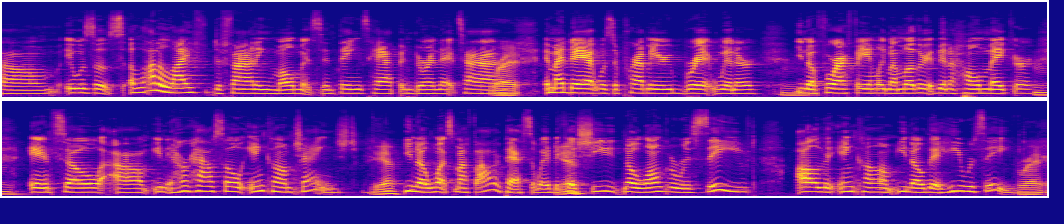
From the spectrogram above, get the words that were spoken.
um, it was a, a lot of life defining moments and things happened during that time. Right. And my dad was the primary breadwinner, you know, for our family. My mother had been a homemaker, and so, um, you know, her household income changed Yeah. you know, once my father passed away because she no longer received all of the income, you know, that he received. Right.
